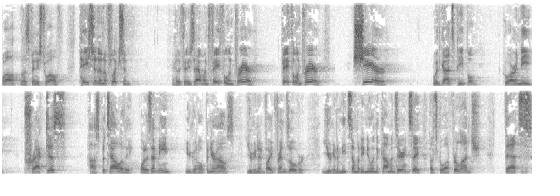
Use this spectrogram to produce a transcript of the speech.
Well, let's finish 12. Patient in affliction. I had to finish that one. Faithful in prayer. Faithful in prayer. Share with God's people who are in need. Practice hospitality. What does that mean? You're going to open your house. You're going to invite friends over. You're going to meet somebody new in the commons area and say, let's go out for lunch. That's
